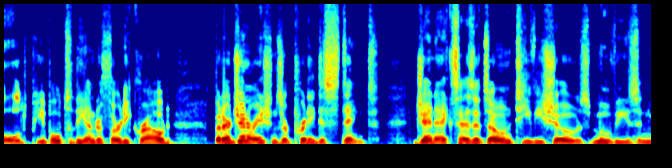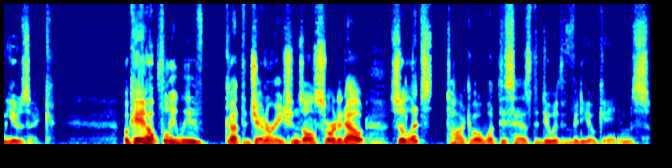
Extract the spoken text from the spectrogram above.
old people to the under 30 crowd, but our generations are pretty distinct. Gen X has its own TV shows, movies, and music. Okay, hopefully we've got the generations all sorted out, so let's talk about what this has to do with video games.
